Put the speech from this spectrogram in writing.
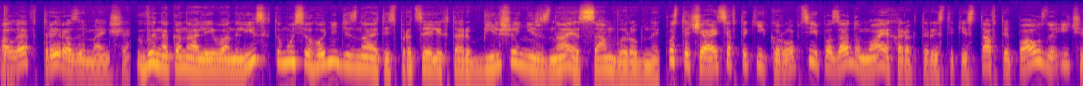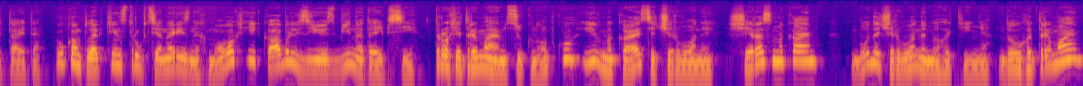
але в три рази менше. Ви на каналі Іван Ліс, тому сьогодні дізнаєтесь про цей ліхтар більше, ніж знає сам виробник. Постачається в такій коробці і позаду має характеристики. Ставте паузу і читайте. У комплекті інструкція на різних мовах і кабель з USB на Type-C. Трохи тримаємо цю кнопку і вмикається червоний. Ще раз вмикаємо. Буде червоне миготіння. Довго тримаємо,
